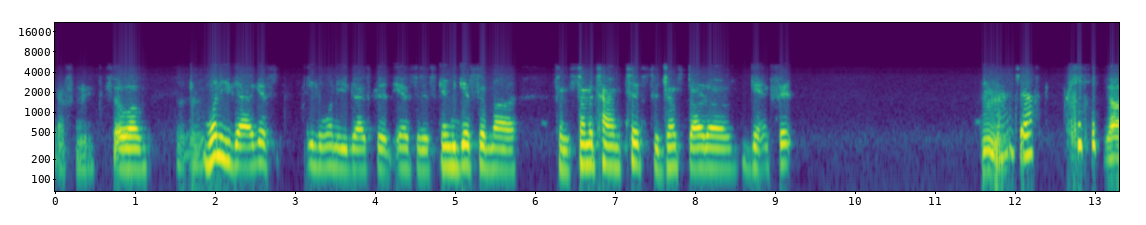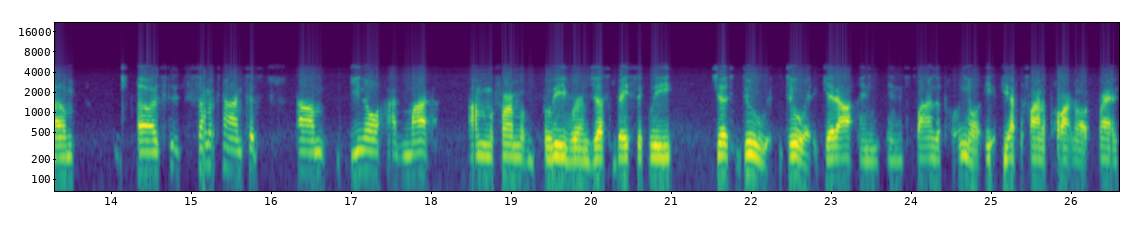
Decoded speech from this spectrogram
Definitely. So um, Mhm. one of you guys, I guess either one of you guys could answer this. Can we get some uh, some summertime tips to jumpstart uh, getting fit? Hmm. Jeff. Um, uh, it's, summertime tips. Um, you know, I, my I'm a firm believer in just basically just do it, do it. Get out and and find a you know if you have to find a partner or a friend,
